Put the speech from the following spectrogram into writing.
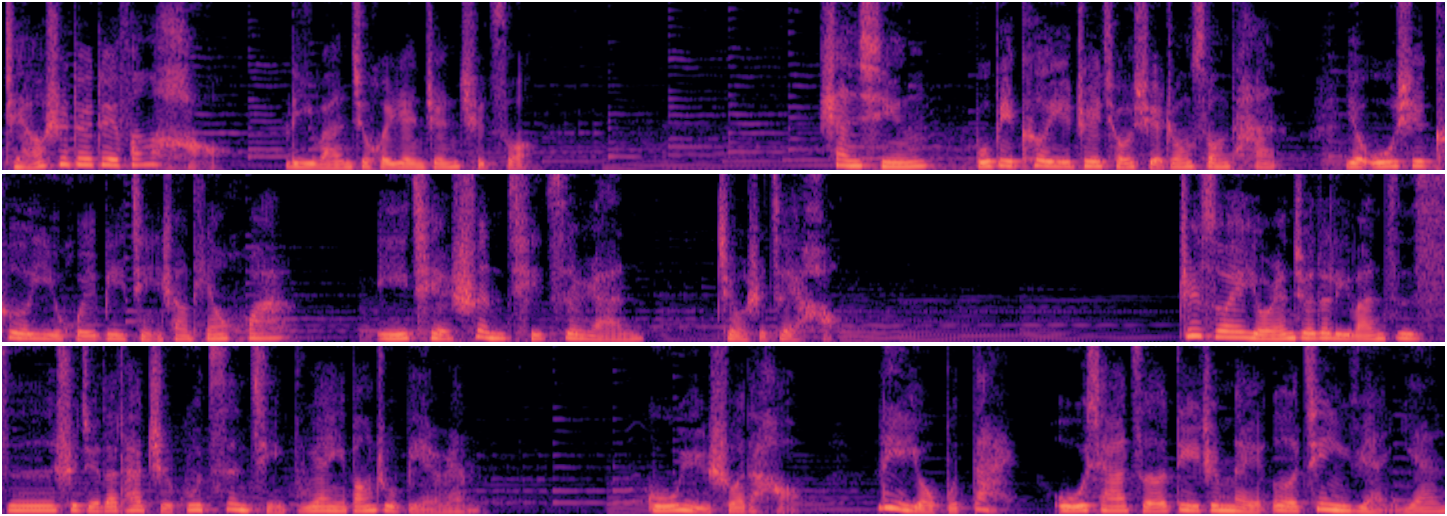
只要是对对方好，李纨就会认真去做。善行不必刻意追求雪中送炭。也无需刻意回避锦上添花，一切顺其自然，就是最好。之所以有人觉得李纨自私，是觉得她只顾自己，不愿意帮助别人。古语说得好：“利有不逮，无暇则地之美恶尽远焉。”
